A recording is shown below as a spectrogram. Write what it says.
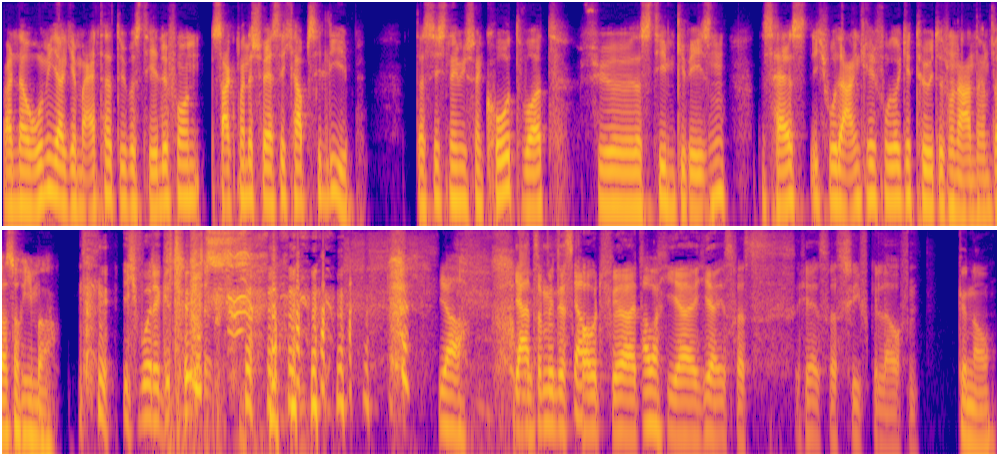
weil Naomi ja gemeint hat übers Telefon, sag meine Schwester, ich hab sie lieb. Das ist nämlich so ein Codewort für das Team gewesen. Das heißt, ich wurde angegriffen oder getötet von anderen, was auch immer. Ich wurde getötet. Ja, ja, zumindest Ja, Code für aber- hier, hier ist was, hier ist was schiefgelaufen. Genau.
